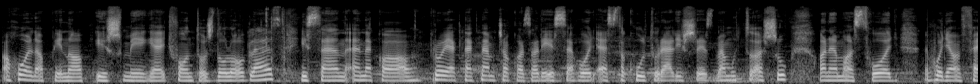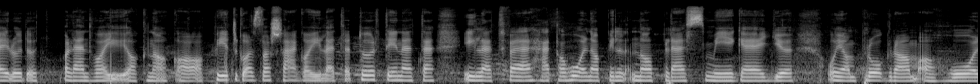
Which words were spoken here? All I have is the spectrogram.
A holnapi nap is még egy fontos dolog lesz, hiszen ennek a projektnek nem csak az a része, hogy ezt a kulturális részt bemutassuk, hanem az, hogy hogyan fejlődött a lendvaiaknak a Pécs gazdasága, illetve története, illetve hát a holnapi nap lesz még egy olyan program, ahol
